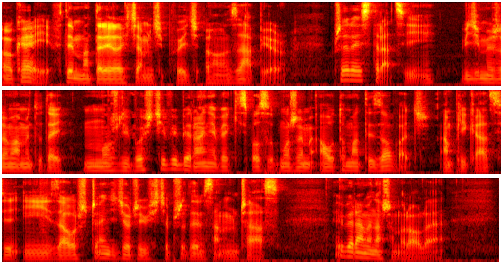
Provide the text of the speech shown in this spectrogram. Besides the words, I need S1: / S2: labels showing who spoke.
S1: Okej, w tym materiale chciałem Ci powiedzieć o Zapier. Przy rejestracji widzimy, że mamy tutaj możliwości wybierania, w jaki sposób możemy automatyzować aplikacje i zaoszczędzić oczywiście przy tym samym czas. Wybieramy naszą rolę.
